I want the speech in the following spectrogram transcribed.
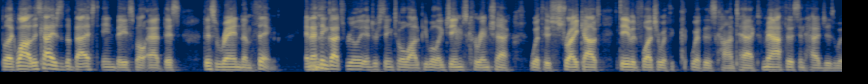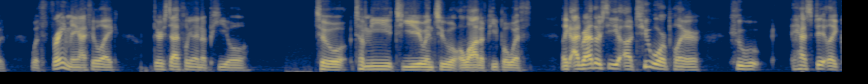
But like, wow, this guy is the best in baseball at this this random thing. And mm-hmm. I think that's really interesting to a lot of people, like James Karinchak with his strikeouts, David Fletcher with with his contact, Mathis and Hedges with with framing. I feel like there's definitely an appeal to to me, to you, and to a lot of people with like I'd rather see a two war player who has fit like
